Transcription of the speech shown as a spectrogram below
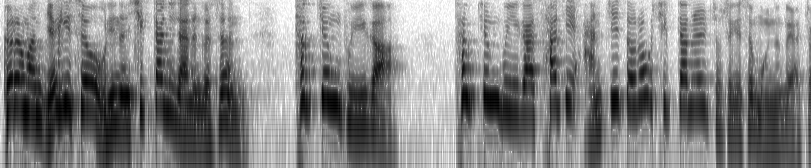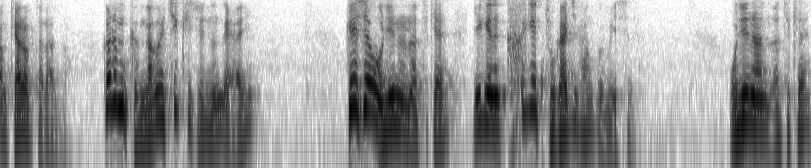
그러면 여기서 우리는 식단이라는 것은 특정 부위가 특정 부위가 살이 안 찌도록 식단을 조성해서 먹는 거야. 좀 괴롭더라도. 그러면 건강을 지킬 수 있는 거야. 그래서 우리는 어떻게? 여기는 크게 두 가지 방법이 있어요. 우리는 어떻게?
